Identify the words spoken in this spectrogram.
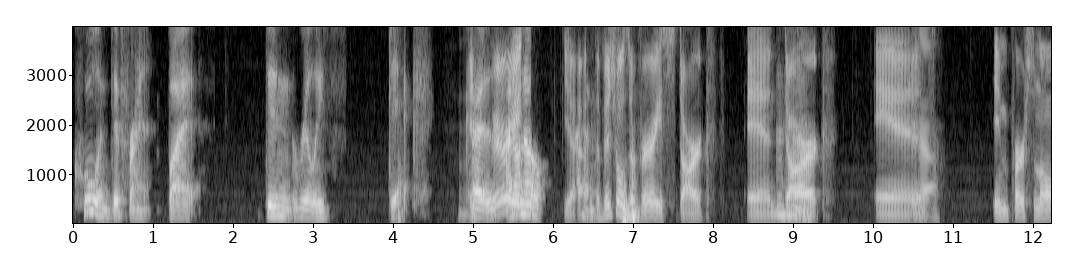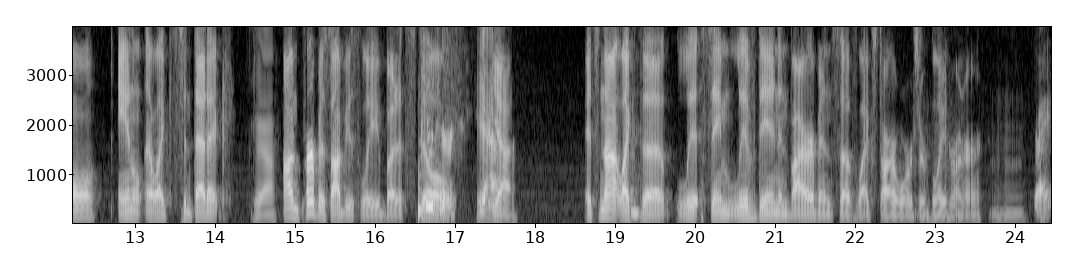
cool and different, but didn't really stick. Mm. Because I don't know. Yeah. The visuals are very stark and Mhm. dark and Yeah. impersonal and like synthetic Yeah. on purpose, obviously, but it's still Yeah. yeah. It's not like Mm. the li- same lived-in environments of like Star Wars or Blade Mhm. Runner. hmm Right.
